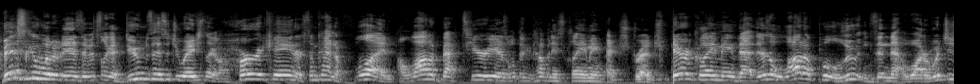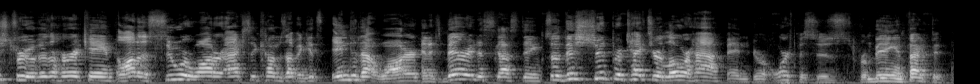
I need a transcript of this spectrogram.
Basically what it is, if it's like a doomsday situation, like a hurricane or some kind of flood, a lot of bacteria is what the company's claiming, X stretch. They're claiming that there's a lot of pollutants in that water, which is true. If there's a hurricane, a lot of the sewer water actually comes up and gets into that water, and it's very disgusting. So this should protect your lower half and your orifices from being infected.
